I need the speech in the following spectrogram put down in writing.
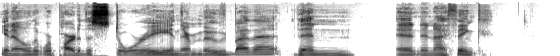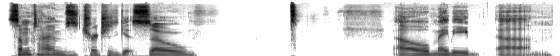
you know that we're part of the story and they're moved by that then and and I think sometimes churches get so oh maybe um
